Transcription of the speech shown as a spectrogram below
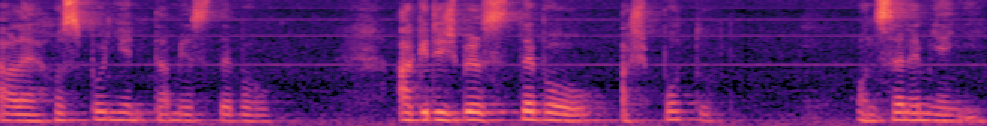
Ale hospodin tam je s tebou. A když byl s tebou až potud, on se nemění.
